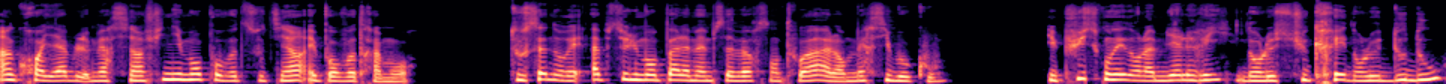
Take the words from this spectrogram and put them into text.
incroyable. Merci infiniment pour votre soutien et pour votre amour. Tout ça n'aurait absolument pas la même saveur sans toi, alors merci beaucoup. Et puisqu'on est dans la mielerie, dans le sucré, dans le doudou,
